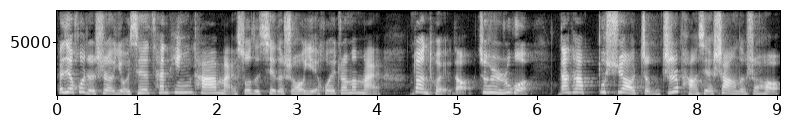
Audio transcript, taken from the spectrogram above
而且或者是有些餐厅，他买梭子蟹的时候也会专门买断腿的，就是如果当他不需要整只螃蟹上的时候，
